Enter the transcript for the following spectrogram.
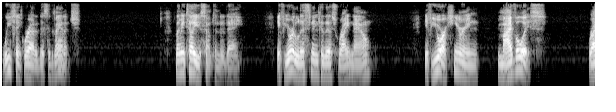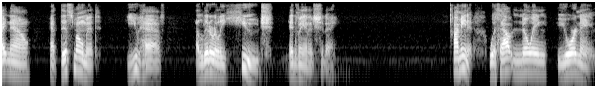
we think we're at a disadvantage. Let me tell you something today. if you're listening to this right now, if you are hearing my voice right now, at this moment, you have a literally huge advantage today. I mean it. Without knowing your name,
